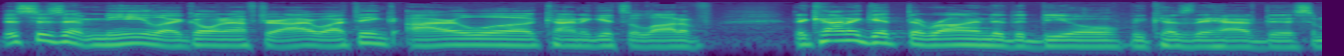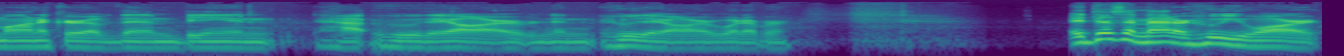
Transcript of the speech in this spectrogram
this isn't me like going after Iowa. I think Iowa kind of gets a lot of they kind of get the raw end of the deal because they have this moniker of them being ha- who they are and who they are or whatever. It doesn't matter who you are.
